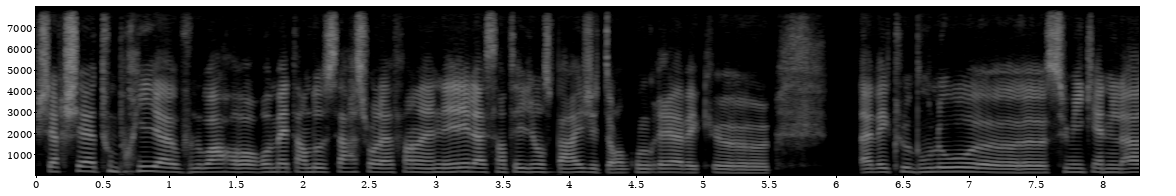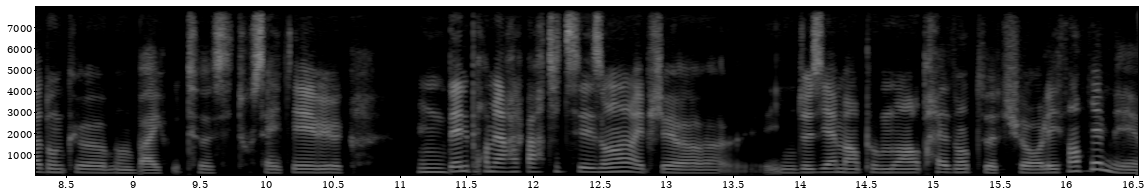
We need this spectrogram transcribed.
chercher à tout prix à vouloir remettre un dossard sur la fin d'année. La Saint-Élion, c'est pareil. J'étais en congrès avec, avec le boulot ce week-end-là. Donc, bon, bah écoute, c'est tout. Ça a été une belle première partie de saison et puis une deuxième un peu moins présente sur les centièmes. Mais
